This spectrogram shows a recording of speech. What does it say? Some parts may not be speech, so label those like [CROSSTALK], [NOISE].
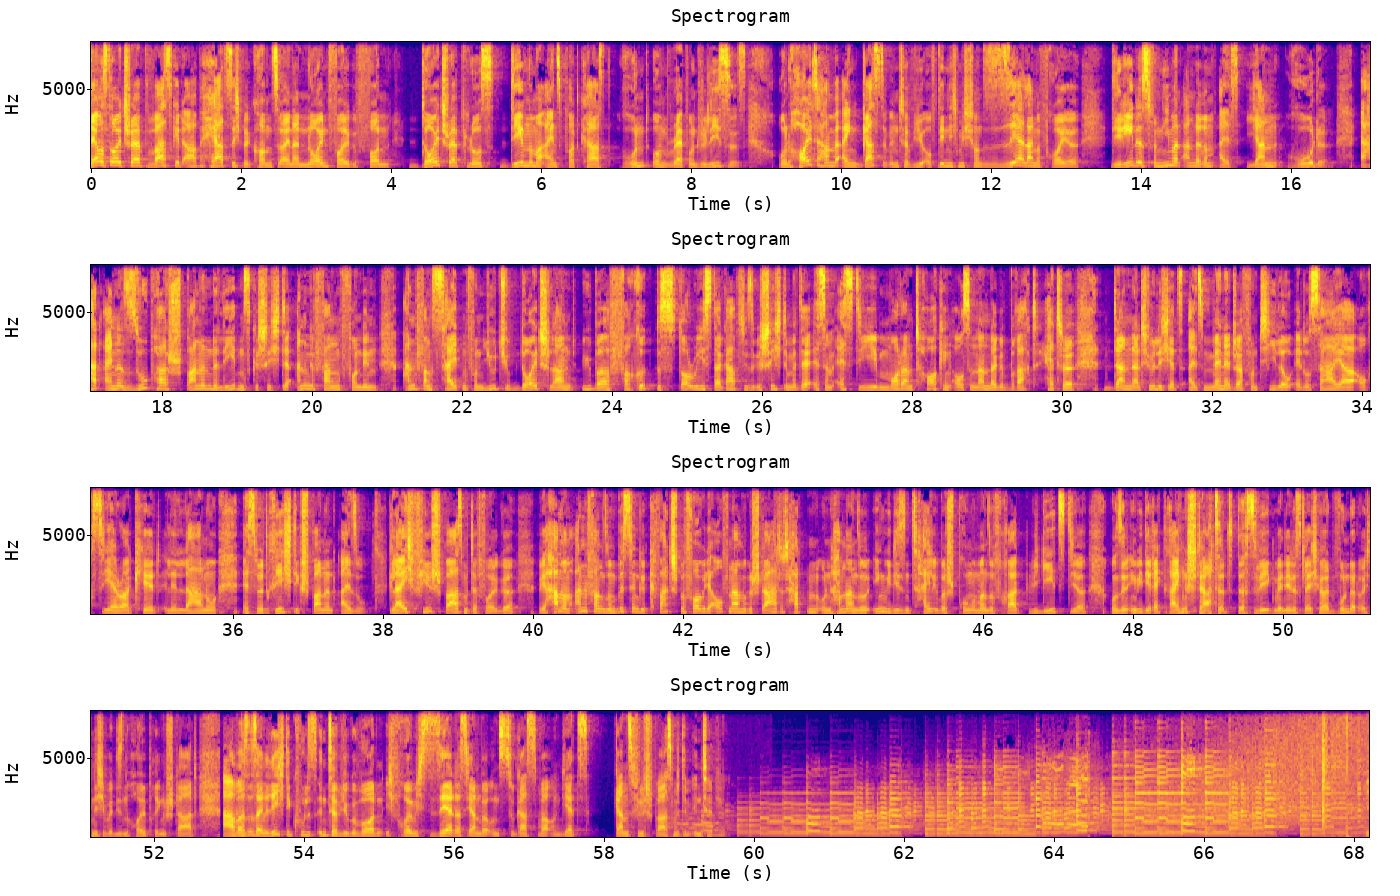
Servus Deutschrap, was geht ab? Herzlich willkommen zu einer neuen Folge von Deutschrap Plus, dem Nummer 1 Podcast rund um Rap und Releases. Und heute haben wir einen Gast im Interview, auf den ich mich schon sehr lange freue. Die Rede ist von niemand anderem als Jan Rode. Er hat eine super spannende Lebensgeschichte, angefangen von den Anfangszeiten von YouTube Deutschland über verrückte Stories. Da gab es diese Geschichte mit der SMS, die Modern Talking auseinandergebracht hätte. Dann natürlich jetzt als Manager von Tilo, Edosaya, auch Sierra Kid, Lilano. Es wird richtig spannend. Also, gleich viel Spaß mit der Folge. Wir haben am Anfang so ein bisschen gequatscht, bevor wir die Aufnahme gestartet hatten und haben dann so irgendwie diesen Teil übersprungen und man so fragt, wie geht's dir? Und sind irgendwie direkt reingestartet. [LAUGHS] Deswegen, wenn ihr das gleich hört, wundert euch nicht über diesen holprigen Start. Aber es ist ein richtig cooles Interview geworden. Ich freue mich sehr, dass Jan bei uns zu Gast war und jetzt ganz viel Spaß mit dem Interview.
